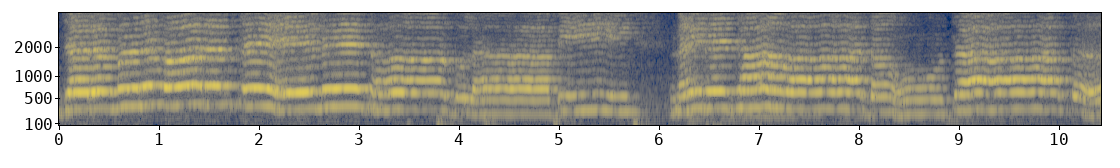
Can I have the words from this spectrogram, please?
ઝરમર વરસે મેઘા ગુલાબી નહીં રે જાવા દઉં ચાકરી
